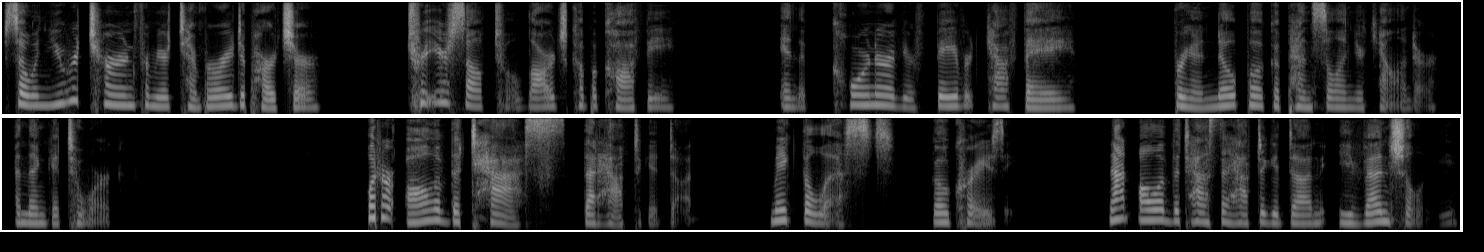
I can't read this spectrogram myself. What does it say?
So when you return from your temporary departure, treat yourself to a large cup of coffee in the corner of your favorite cafe. Bring a notebook, a pencil, and your calendar, and then get to work. What are all of the tasks that have to get done? Make the list. Go crazy. Not all of the tasks that have to get done eventually,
